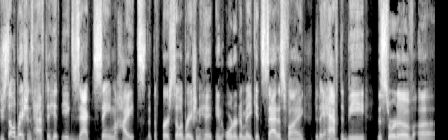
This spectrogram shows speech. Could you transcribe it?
do celebrations have to hit the exact same heights that the first celebration hit in order to make it satisfying? Do they have to be this sort of uh,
